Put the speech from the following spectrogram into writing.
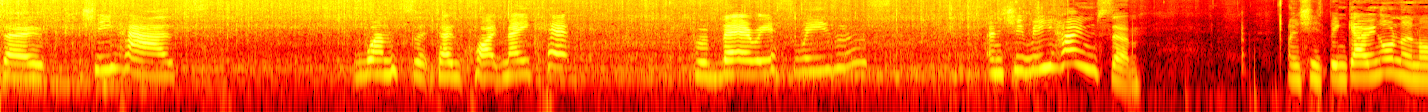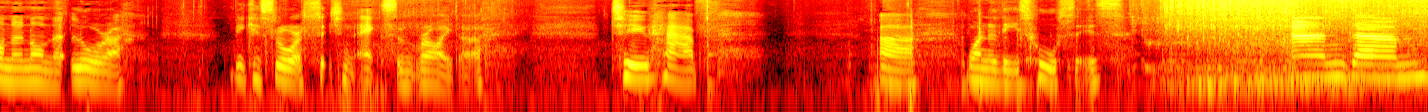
So she has ones that don't quite make it for various reasons, and she rehomes them. And she's been going on and on and on at Laura because Laura's such an excellent rider to have uh, one of these horses. And um,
